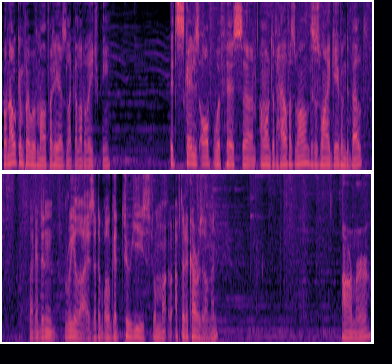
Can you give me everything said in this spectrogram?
But now we can play with Malphite, he has like a lot of HP. It scales off with his uh, amount of health as well. This is why I gave him the belt. Like I didn't realize that we'll get two Ys from uh, after the carousel, man. Armor.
